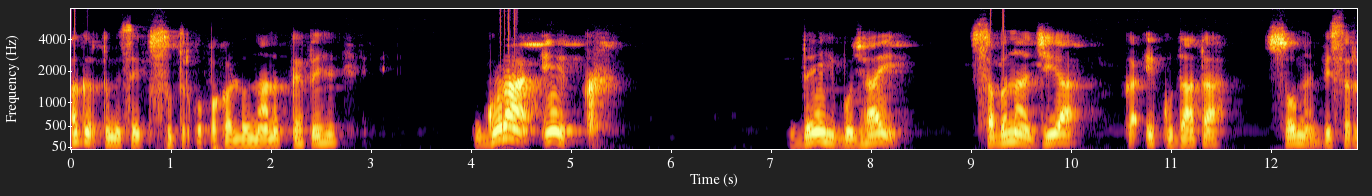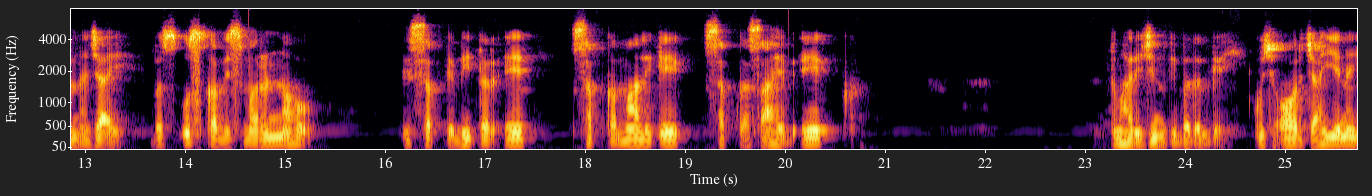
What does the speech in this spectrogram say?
अगर तुम इसे एक सूत्र को पकड़ लो, नानक कहते हैं, गुरा एक दे बुझाई, सबना जिया का एक उदाता, सो में बिसर न जाए बस उसका विस्मरण न हो कि सबके भीतर एक, सबका मालिक एक, सबका साहिब एक। तुम्हारी ज़िंदगी बदल गई। कुछ और चाहिए नहीं।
